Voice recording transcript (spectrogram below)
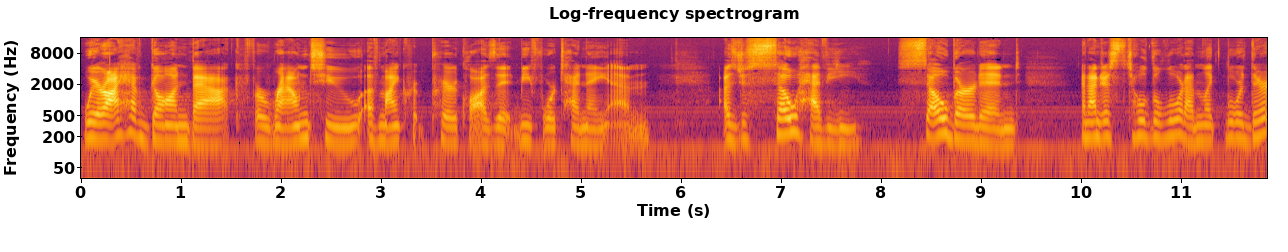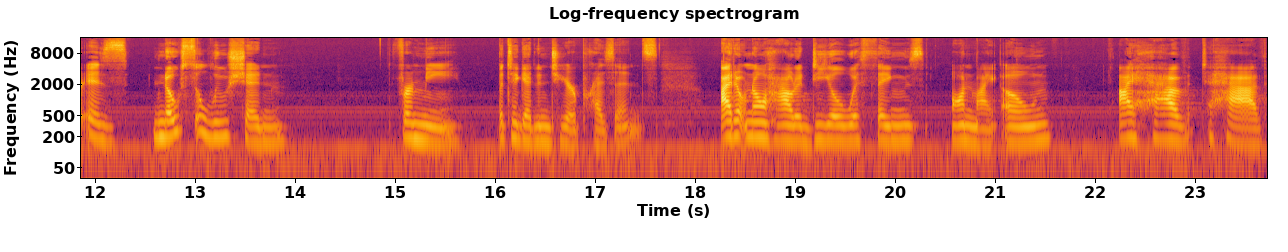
where I have gone back for round two of my prayer closet before 10 a.m. I was just so heavy, so burdened and I just told the Lord, I'm like, Lord, there is no solution for me but to get into your presence. I don't know how to deal with things on my own. I have to have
